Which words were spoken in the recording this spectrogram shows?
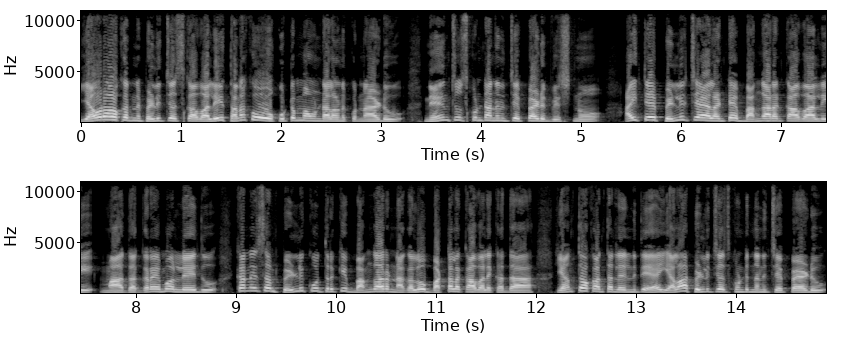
ఎవరో ఒకరిని పెళ్ళి చేసుకోవాలి. తనకు ఓ కుటుంబం ఉండాలనుకున్నాడు. నేను చూసుకుంటానని చెప్పాడు విష్ణు. అయితే పెళ్ళి చేయాలంటే బంగారం కావాలి. మా దగ్గరేమో లేదు. కనీసం పెళ్ళి కూతురికి బంగారు నగలు బట్టలు కావాలి కదా. ఎంతో కొంత లేనిదే ఎలా పెళ్ళి చేసుకుంటుందని చెప్పాడు.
